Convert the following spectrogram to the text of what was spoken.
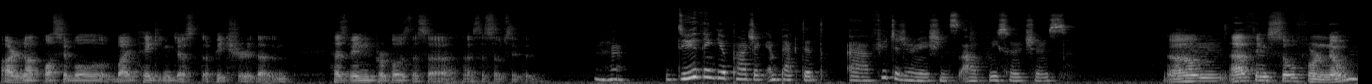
are not possible by taking just a picture that has been proposed as a as a substitute. Do you think your project impacted uh, future generations of researchers? Um, I think so for no,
